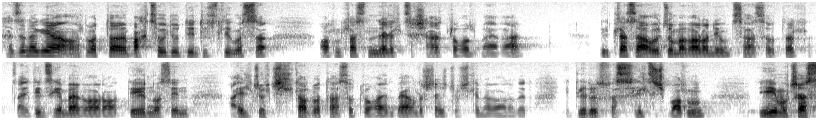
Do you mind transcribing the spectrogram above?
казиногийн холбоотой багц хуулиудын төслийг бас олон талаас нь ярилцах шаардлага бол байгаа. Нэг талаасаа хууль зүйн байнгын орооны үндсэн асуудал, за эдийн засгийн байнгын ороо, дээр нь бас энэ аялал жуулчлалтай холбоотой асуудал байгаа. Энэ байгаль орчин аялал жуулчлалын байнгын ороо гэдэг эдгээрээс бас хэлцэж болно. Ийм учраас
